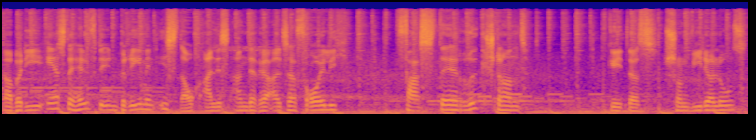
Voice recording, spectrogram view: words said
Aber die erste Hälfte in Bremen ist auch alles andere als erfreulich. Fast der Rückstand. Geht das schon wieder los?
